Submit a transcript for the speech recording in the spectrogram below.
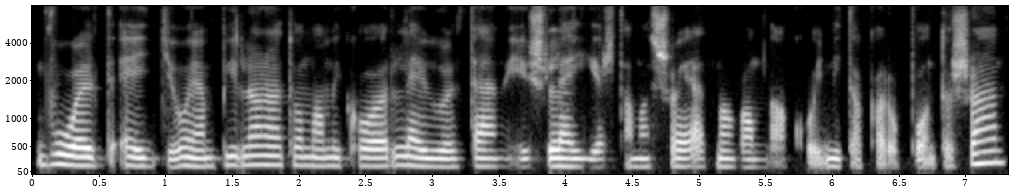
volt egy olyan pillanatom, amikor leültem és leírtam a saját magamnak, hogy mit akarok pontosan,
